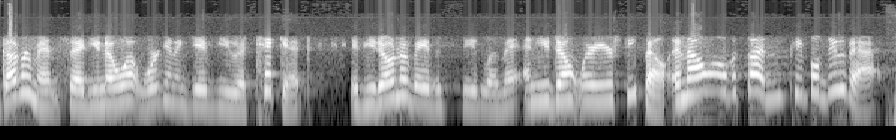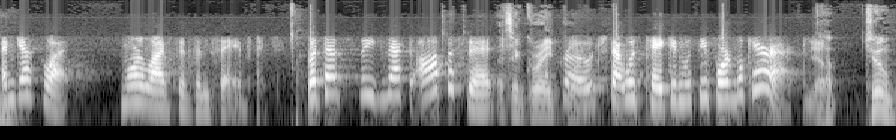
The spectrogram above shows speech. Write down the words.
government said, you know what, we're going to give you a ticket if you don't obey the speed limit and you don't wear your seatbelt. And now all of a sudden, people do that. And guess what? More lives have been saved. But that's the exact opposite That's a great approach point. that was taken with the Affordable Care Act. Yep. True.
